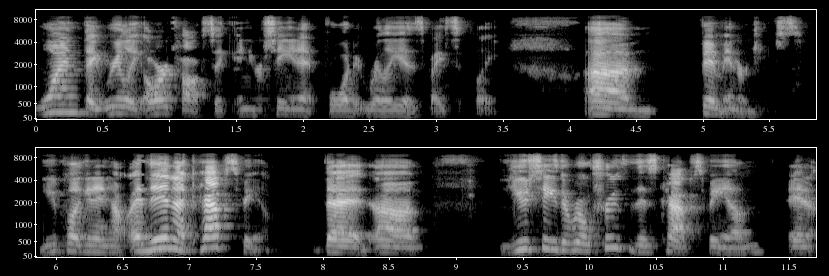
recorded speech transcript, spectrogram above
One, they really are toxic, and you're seeing it for what it really is, basically um, fem energies. You plug it in how, and then a caps fem that um, you see the real truth of this caps fem, and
